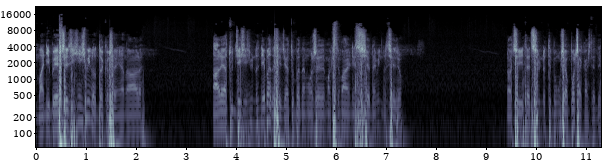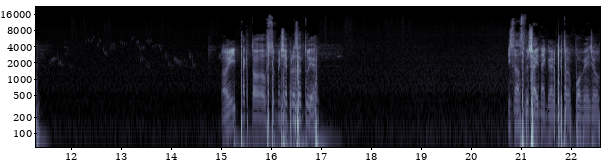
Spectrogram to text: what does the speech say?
Ma niby jeszcze 10 minut do koszenia, no ale... No ale ja tu 10 minut nie będę siedział, ja tu będę może maksymalnie z 7 minut siedział. No, czyli te 3 minuty bym musiał poczekać wtedy. No i tak to w sumie się prezentuje. Nic nadzwyczajnego, jakby to powiedział.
